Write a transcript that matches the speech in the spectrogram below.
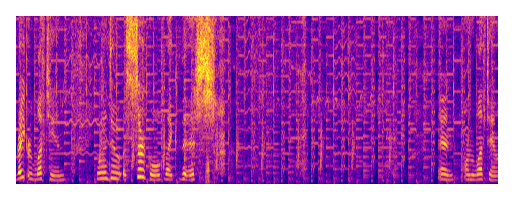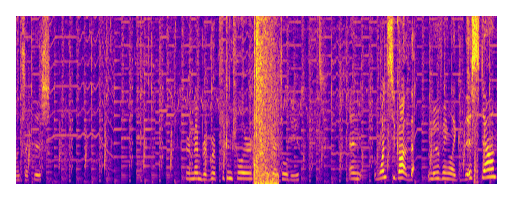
right or left hand, you want to do a circle like this. And on the left hand, looks like this. Remember, grip the controller like I told you. And once you got that moving like this down,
